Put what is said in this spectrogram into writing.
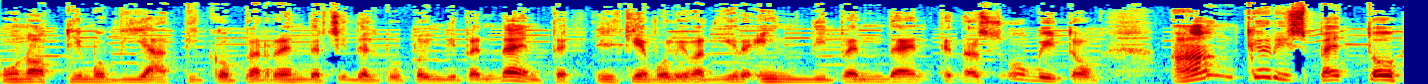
un ottimo viatico per rendersi del tutto indipendente, il che voleva dire indipendente da subito, anche rispetto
